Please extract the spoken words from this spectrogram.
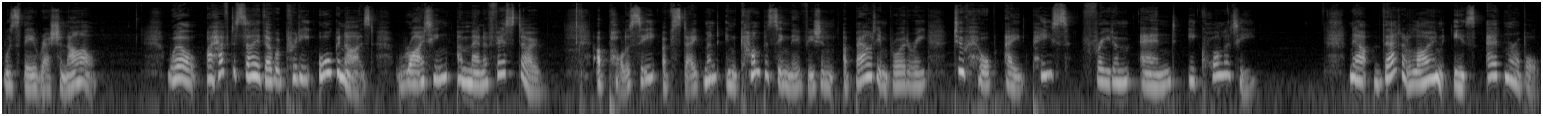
was their rationale? Well, I have to say they were pretty organised, writing a manifesto, a policy of statement encompassing their vision about embroidery to help aid peace, freedom, and equality. Now, that alone is admirable,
